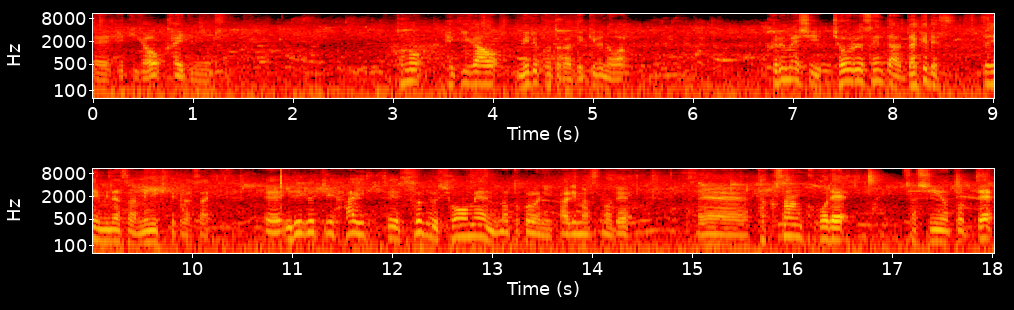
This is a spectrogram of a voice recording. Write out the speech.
えー壁画を描いてみました。この壁画を見ることができるのは久留米市潮流センターだけです。ぜひ皆さん見に来てください、えー入り口入ってすぐ正面のところにありますので、えーたくさんここで写真を撮って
